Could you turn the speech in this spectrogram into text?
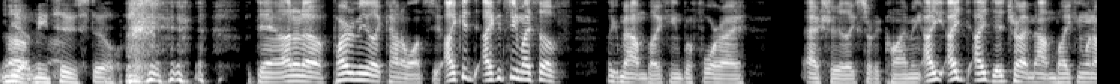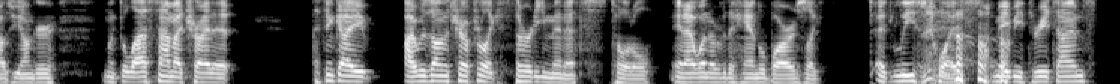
Yeah, um, me too. Still. but damn, I don't know. Part of me like kind of wants to. I could I could see myself like mountain biking before I actually like started climbing. I, I I did try mountain biking when I was younger. Like the last time I tried it, I think I I was on the trail for like 30 minutes total, and I went over the handlebars like at least twice, maybe three times.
